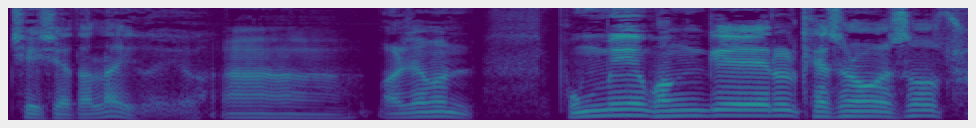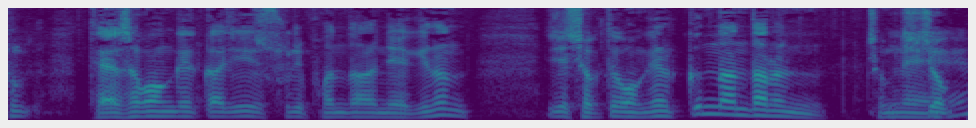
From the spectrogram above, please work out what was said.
제시해달라 이거예요. 아. 말하자면 북미 관계를 개선해서 대사 관계까지 수립한다는 얘기는 이제 적대 관계는 끝난다는 정치적 네.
